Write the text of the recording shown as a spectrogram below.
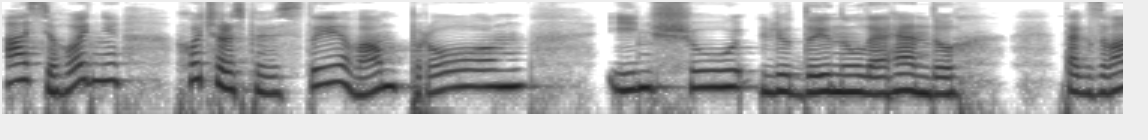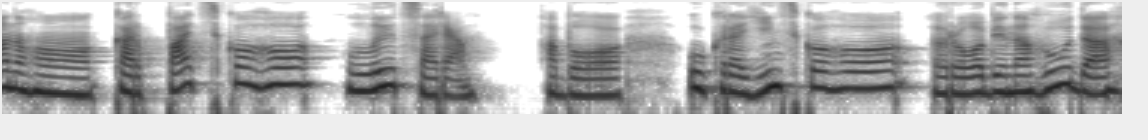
А сьогодні хочу розповісти вам про іншу людину легенду, так званого карпатського лицаря або українського Робіна Гуда.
